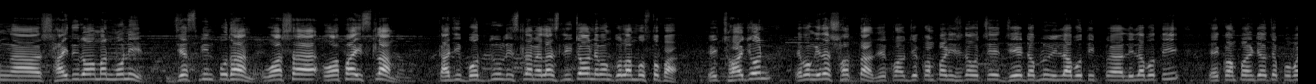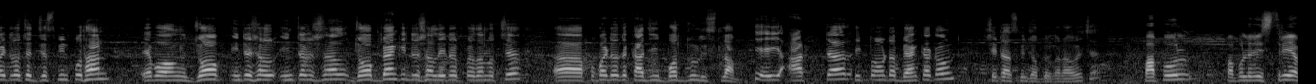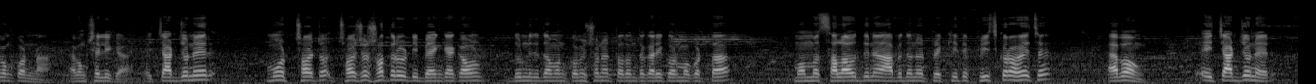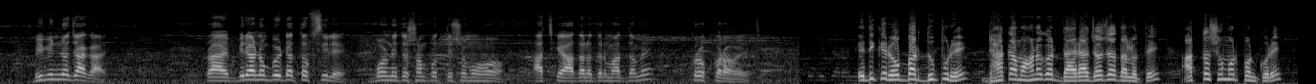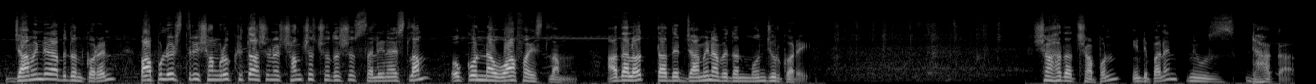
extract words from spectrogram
সাইদুর রহমান মনির, জেসমিন প্রধান, ওয়াসা, ওয়াফা ইসলাম, কাজী বদরুল ইসলাম এলাস লিটন এবং গোলাম মোস্তফা। এই ছয়জন এবং এদের সত্তা, যে যে কোম্পানি সেটা হচ্ছে জে ডব্লিউ লীলাবতী লীলাবতী। এই কোম্পানিটা হচ্ছে প্রোভাইডার হচ্ছে জেসমিন প্রধান এবং job international international job bank international এটার প্রধান হচ্ছে প্রোভাইডার হচ্ছে কাজী বদরুল ইসলাম। এই আটটার তিপ্পান্নটা ব্যাংক অ্যাকাউন্ট সেটা আজকে জব্দ করা হয়েছে। পাপুল, পাপুলের স্ত্রী এবং কন্যা এবং শেলিকা এই চারজনের মোট ছয়শো সতেরোটি ব্যাংক অ্যাকাউন্ট, দুর্নীতি দমন কমিশনের তদন্তকারী কর্মকর্তা মোহাম্মদ সালাউদ্দিনের আবেদনের প্রেক্ষিতে ফ্রিজ করা হয়েছে এবং এই চারজনের বিভিন্ন জায়গায় প্রায় বিরানব্বইটা তফসিলে বর্ণিত সম্পত্তিসমূহ আজকে আদালতের মাধ্যমে ক্রোক করা হয়েছে। এদিকে রোববার দুপুরে ঢাকা মহানগর দায়রা জজ আদালতে আত্মসমর্পণ করে জামিনের আবেদন করেন পাপুলের স্ত্রী সংরক্ষিত আসনের সংসদ সদস্য সালিনা ইসলাম ও কন্যা ওয়াফা ইসলাম। আদালত তাদের জামিন আবেদন মঞ্জুর করে। Shahadat Swapan, independent news, Dhaka.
